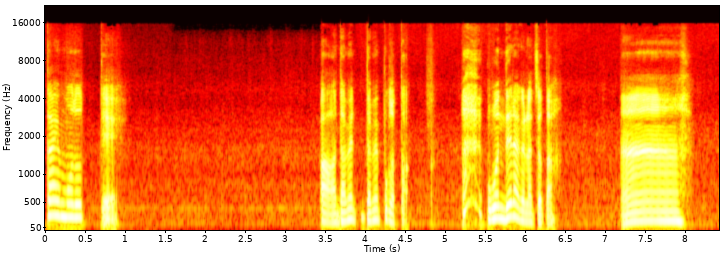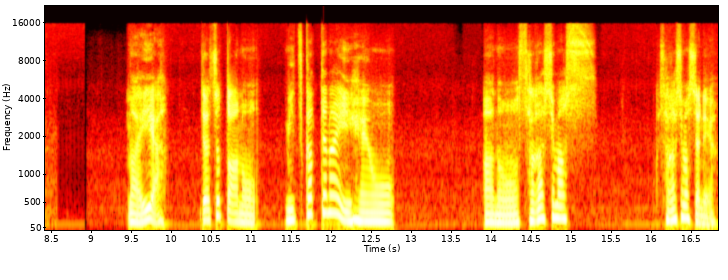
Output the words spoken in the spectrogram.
回戻って、ああ、ダメ、ダメっぽかった。ここに出なくなっちゃった。うーん。まあいいや。じゃあちょっとあの、見つかってない異変を、あの、探します。探しましたね。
